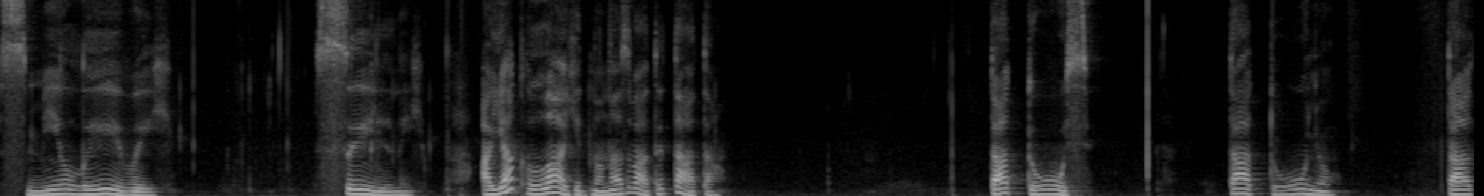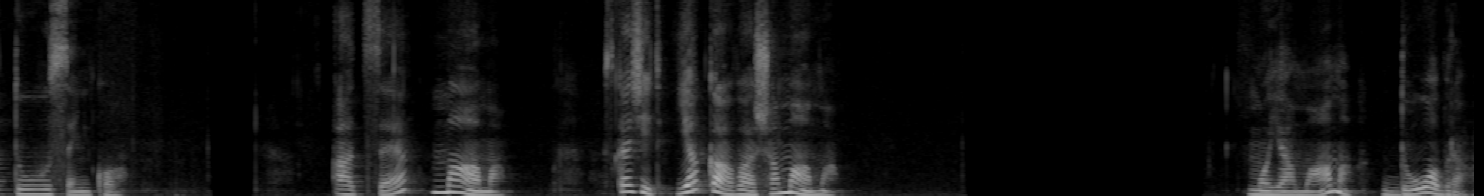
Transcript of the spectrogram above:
сміливий, сильний. А як лагідно назвати тата? Татусь, татуню, татусенько. А це мама. Скажіть, яка ваша мама? Моя мама добра,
